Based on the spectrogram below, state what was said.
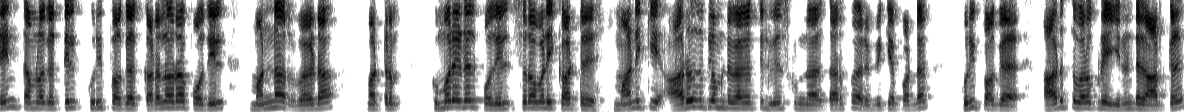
தென் தமிழகத்தில் குறிப்பாக கடலோர பகுதியில் மன்னார் வேடா மற்றும் குமரேடல் பகுதியில் சுறவழி காற்று மணிக்கு அறுபது கிலோமீட்டர் வேகத்தில் வீசும் தற்போது அறிவிக்கப்பட்டனர். குறிப்பாக அடுத்து வரக்கூடிய இரண்டு நாட்கள்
